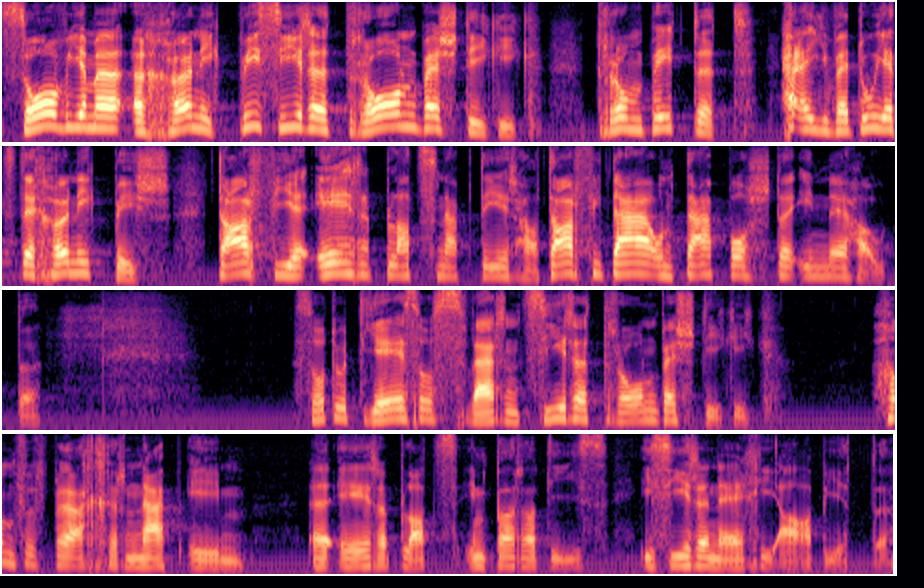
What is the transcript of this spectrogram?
So wie man einen König bis ihrer Thronbesteigung Darum bittet, hey, wenn du jetzt der König bist, darf ich einen Ehrenplatz neben dir haben, darf ich diesen und diesen Posten innehalten. So tut Jesus während seiner Thronbesteigung am Verbrecher neben ihm einen Ehrenplatz im Paradies in seiner Nähe anbieten.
